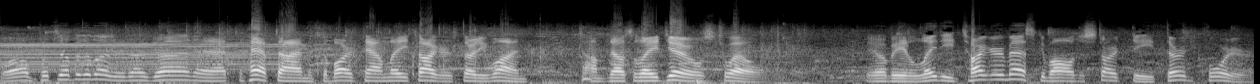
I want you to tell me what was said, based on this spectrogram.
Well, puts up at the buzzer, no good. And at halftime, it's the Bardstown Lady Tigers 31, Tom Nelson Lady Generals 12. It'll be Lady Tiger basketball to start the third quarter.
